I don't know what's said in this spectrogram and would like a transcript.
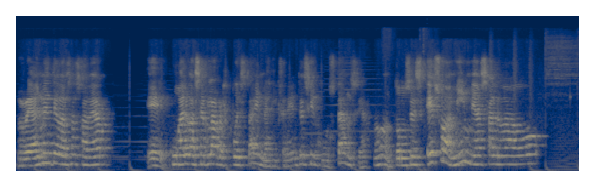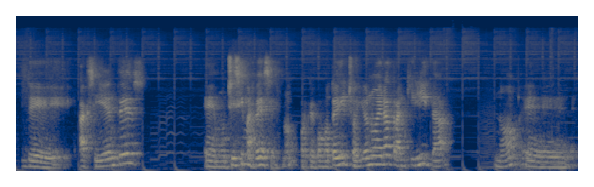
realmente vas a saber eh, cuál va a ser la respuesta en las diferentes circunstancias, ¿no? Entonces, eso a mí me ha salvado de accidentes eh, muchísimas veces, ¿no? Porque como te he dicho, yo no era tranquilita, ¿no? Eh,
